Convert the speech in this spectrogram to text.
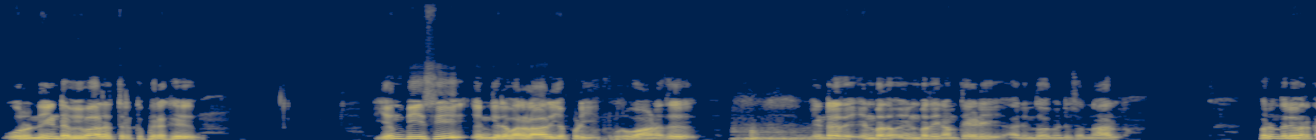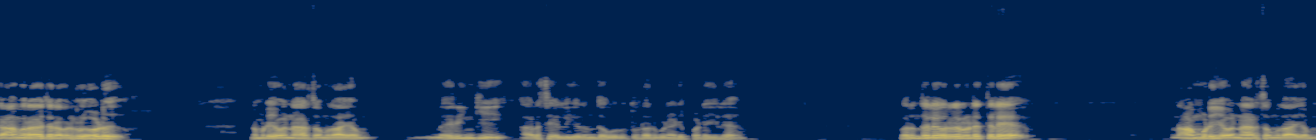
ஒரு நீண்ட விவாதத்திற்கு பிறகு என்பிசி என்கிற வரலாறு எப்படி உருவானது என்றது என்பதை என்பதை நாம் தேடி அறிந்தோம் என்று சொன்னால் பெருந்தலைவர் காமராஜர் அவர்களோடு நம்முடைய வண்ணார் சமுதாயம் நெருங்கி அரசியலில் இருந்த ஒரு தொடர்பின் அடிப்படையில் பெருந்தலைவர்களிடத்தில் நம்முடைய வண்ணார் சமுதாயம்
